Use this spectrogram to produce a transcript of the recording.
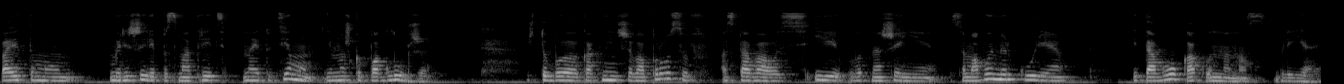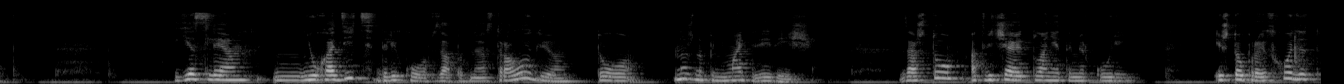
Поэтому мы решили посмотреть на эту тему немножко поглубже – чтобы как меньше вопросов оставалось и в отношении самого Меркурия, и того, как он на нас влияет. Если не уходить далеко в западную астрологию, то нужно понимать две вещи. За что отвечает планета Меркурий и что происходит,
